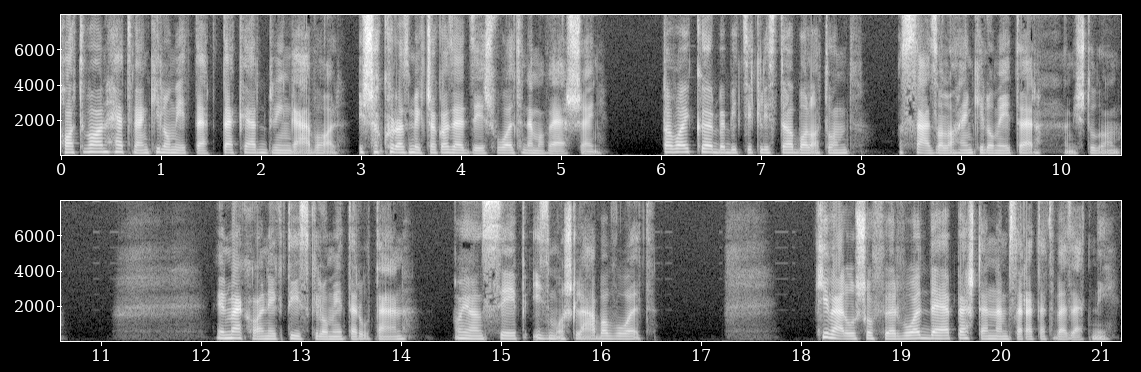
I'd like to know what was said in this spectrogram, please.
60-70 kilométert tekert bringával, és akkor az még csak az edzés volt, nem a verseny. Tavaly körbe biciklizte a Balatont, a százalahány kilométer, nem is tudom. Én meghalnék tíz kilométer után. Olyan szép, izmos lába volt. Kiváló sofőr volt, de Pesten nem szeretett vezetni.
